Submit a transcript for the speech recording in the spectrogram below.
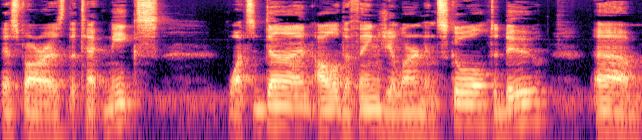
as far as the techniques, what's done, all of the things you learn in school to do. Um,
